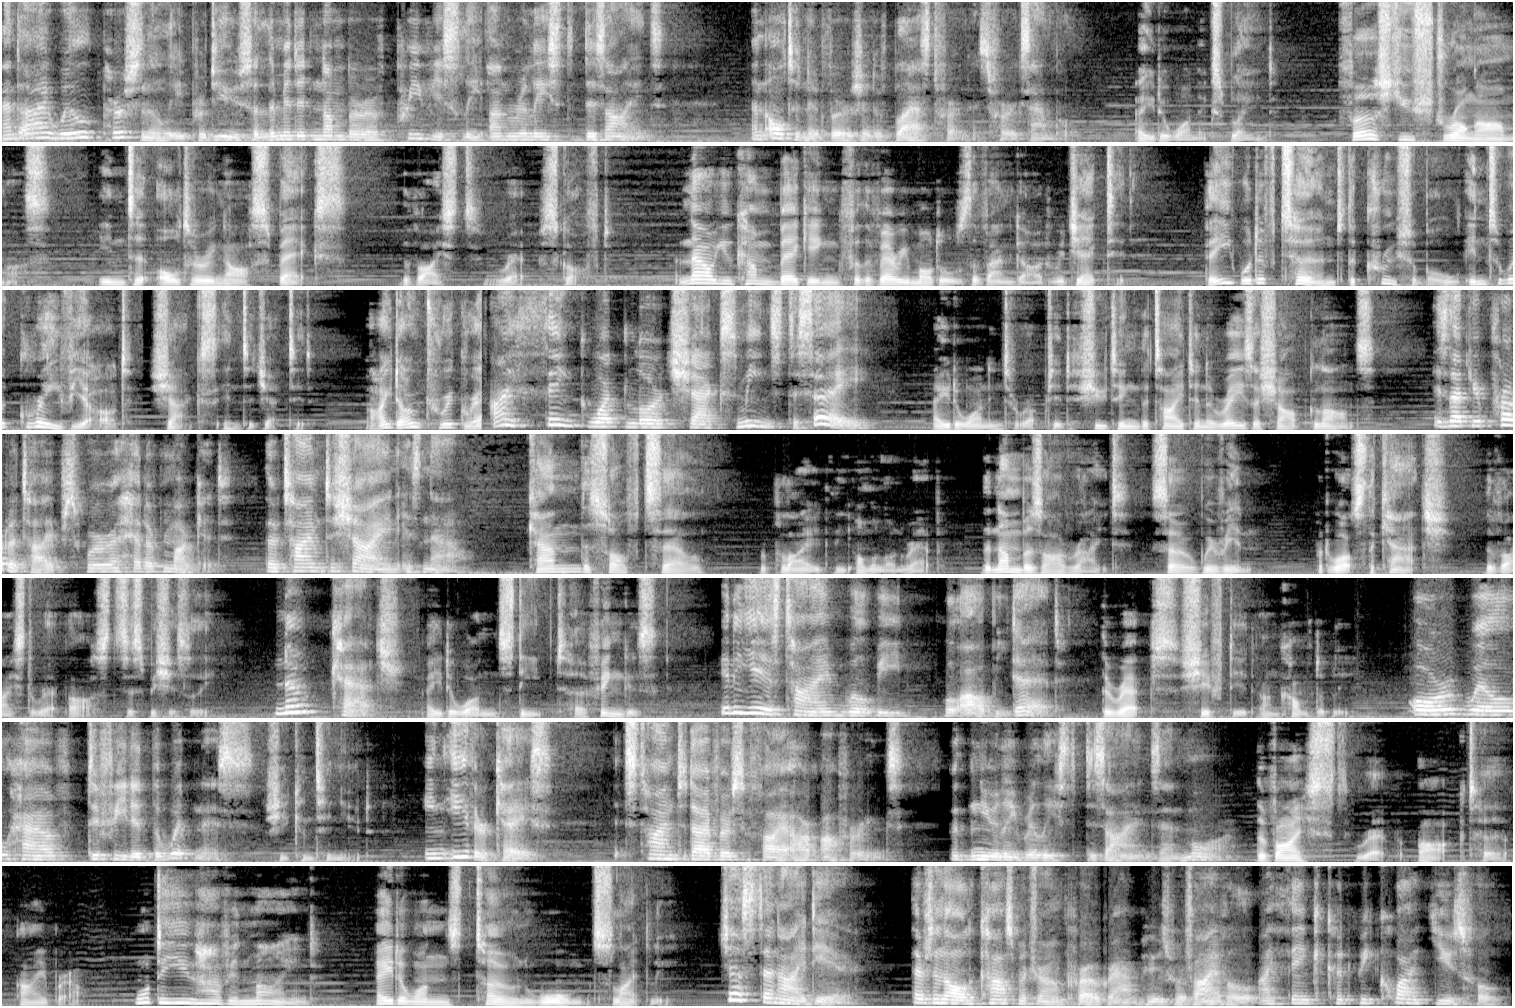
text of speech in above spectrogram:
And I will personally produce a limited number of previously unreleased designs, an alternate version of Blast Furnace, for example. Ada 1 explained. First you strong arm us into altering our specs, the Veist rep scoffed. And now you come begging for the very models the Vanguard rejected. They would have turned the Crucible into a graveyard, Shaxx interjected. I don't regret. I think what Lord Shaxx means to say, Ada 1 interrupted, shooting the Titan a razor sharp glance, is that your prototypes were ahead of market. Their time to shine is now. Can the soft sell? replied the Omolon rep. The numbers are right, so we're in. But what's the catch? the Veist rep asked suspiciously. No catch. Ada 1 steeped her fingers. In a year's time, we'll be, we'll all be dead. The reps shifted uncomfortably. Or will have defeated the witness, she continued. In either case, it's time to diversify our offerings with newly released designs and more. The Veist rep arched her eyebrow. What do you have in mind? Ada 1's tone warmed slightly. Just an idea. There's an old Cosmodrome program whose revival I think could be quite useful.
